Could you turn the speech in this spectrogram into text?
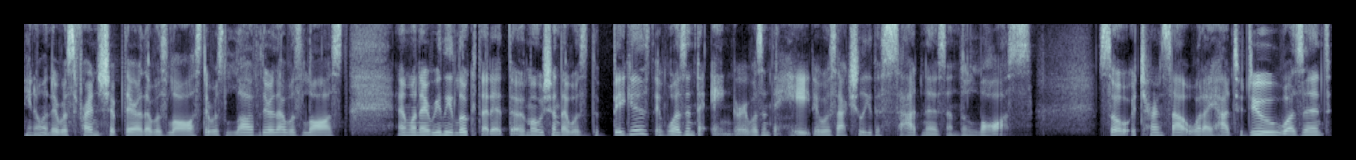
You know, and there was friendship there that was lost. There was love there that was lost. And when I really looked at it, the emotion that was the biggest, it wasn't the anger, it wasn't the hate, it was actually the sadness and the loss. So it turns out what I had to do wasn't,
